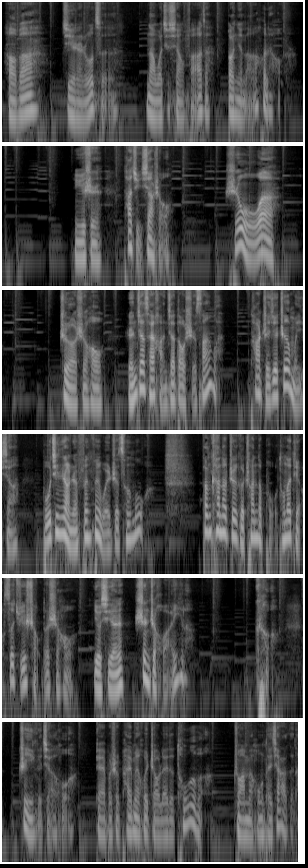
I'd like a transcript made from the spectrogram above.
好吧，既然如此，那我就想法子帮你拿回来好了。于是他举下手，十五万。这时候人家才喊价到十三万，他直接这么一下，不禁让人纷纷为之侧目。当看到这个穿的普通的屌丝举手的时候，有些人甚至怀疑了：靠，这个家伙该不是拍卖会找来的托吧？专门哄抬价格的？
